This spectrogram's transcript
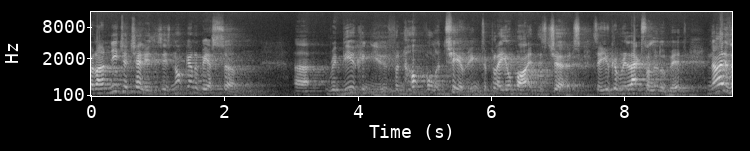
But I need to tell you, this is not going to be a sermon uh, rebuking you for not volunteering to play your part in this church, so you can relax a little bit. Neither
